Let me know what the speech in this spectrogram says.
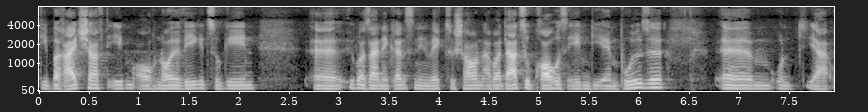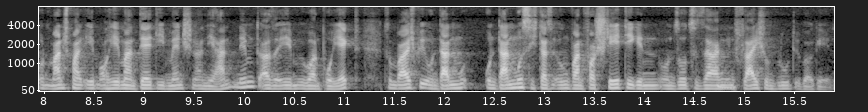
Die Bereitschaft eben auch neue Wege zu gehen, äh, über seine Grenzen hinweg zu schauen, aber dazu braucht es eben die Impulse ähm, und ja, und manchmal eben auch jemand, der die Menschen an die Hand nimmt, also eben über ein Projekt zum Beispiel, und dann, und dann muss sich das irgendwann verstetigen und sozusagen in Fleisch und Blut übergehen.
